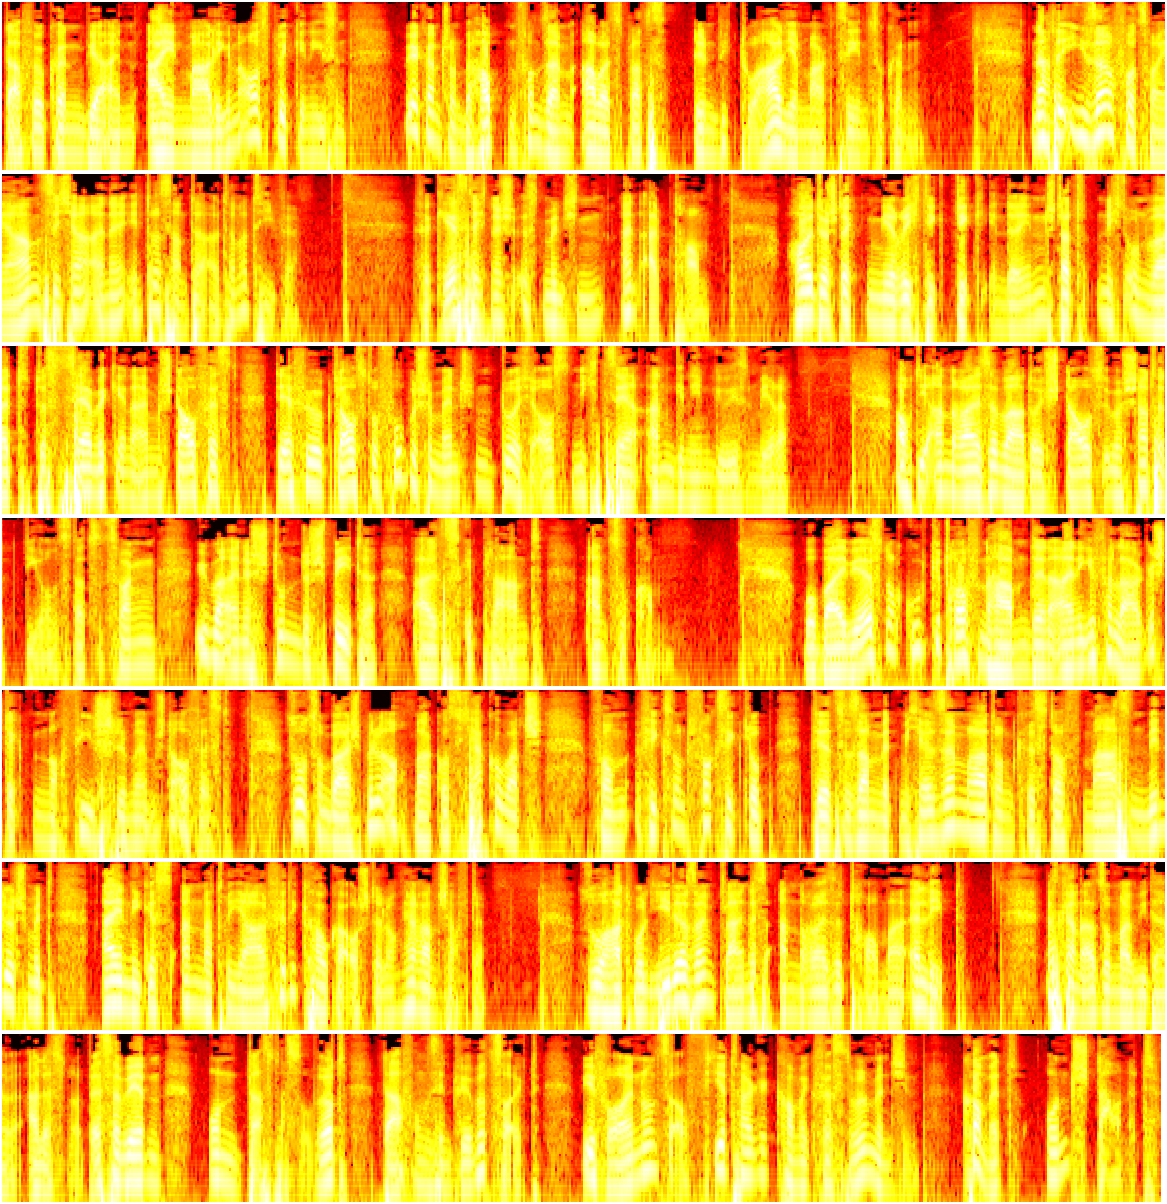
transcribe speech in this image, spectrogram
Dafür können wir einen einmaligen Ausblick genießen. Wer kann schon behaupten, von seinem Arbeitsplatz den Viktualienmarkt sehen zu können? Nach der Isar vor zwei Jahren sicher eine interessante Alternative. Verkehrstechnisch ist München ein Albtraum. Heute steckten mir richtig dick in der Innenstadt, nicht unweit des Zerbeck in einem Stau fest, der für klaustrophobische Menschen durchaus nicht sehr angenehm gewesen wäre. Auch die Anreise war durch Staus überschattet, die uns dazu zwangen, über eine Stunde später als geplant anzukommen. Wobei wir es noch gut getroffen haben, denn einige Verlage steckten noch viel schlimmer im Stau fest. So zum Beispiel auch Markus Jakovac vom Fix und Foxy Club, der zusammen mit Michael Semrath und Christoph Maaßen-Windelschmidt einiges an Material für die Kauka-Ausstellung heranschaffte. So hat wohl jeder sein kleines Anreisetrauma erlebt. Es kann also mal wieder alles nur besser werden und dass das so wird, davon sind wir überzeugt. Wir freuen uns auf vier Tage Comic Festival München. Kommet und staunet.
